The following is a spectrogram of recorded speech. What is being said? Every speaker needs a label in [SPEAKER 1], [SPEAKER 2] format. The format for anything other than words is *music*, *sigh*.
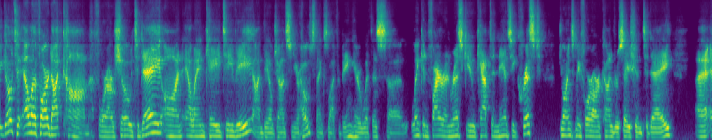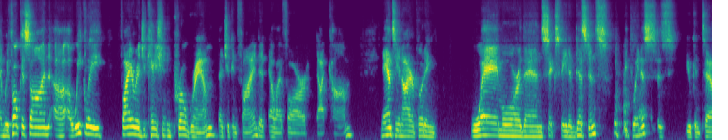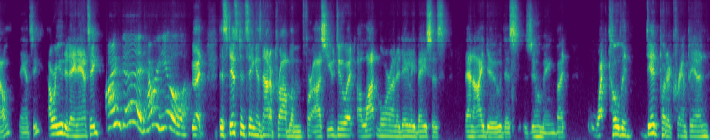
[SPEAKER 1] We go to LFR.com for our show today on LNK TV. I'm Dale Johnson, your host. Thanks a lot for being here with us. Uh, Lincoln Fire and Rescue Captain Nancy Crist joins me for our conversation today. Uh, and we focus on uh, a weekly fire education program that you can find at LFR.com. Nancy and I are putting way more than six feet of distance between *laughs* us, as you can tell. Nancy, how are you today, Nancy?
[SPEAKER 2] I'm good. How are you?
[SPEAKER 1] Good. This distancing is not a problem for us. You do it a lot more on a daily basis than I do, this Zooming. But what COVID did put a crimp in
